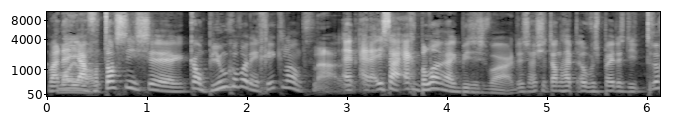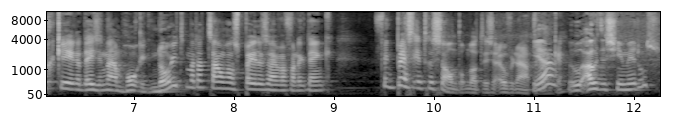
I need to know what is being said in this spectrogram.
Maar nee, ja, fantastisch eh, kampioen geworden in Griekenland. Nou, En, en hij is daar echt belangrijk, Biseswar. Dus als je het dan hebt over spelers die terugkeren, deze naam hoor ik nooit. Maar dat zou wel een speler zijn waarvan ik denk, vind ik best interessant om dat eens over na te Ja? denken. Hoe oud is hij inmiddels?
